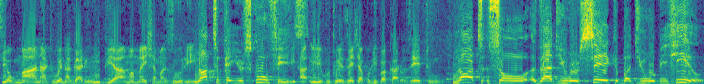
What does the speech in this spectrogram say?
sio maana tuwe na gari mpya ama maisha mazuri, not to pay your school fees, ili kutuwezesha kulipa karo zetu. not so that you were sick but you will be healed,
